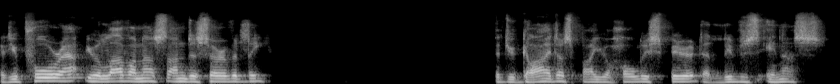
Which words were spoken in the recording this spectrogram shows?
that you pour out your love on us undeservedly, that you guide us by your Holy Spirit that lives in us,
